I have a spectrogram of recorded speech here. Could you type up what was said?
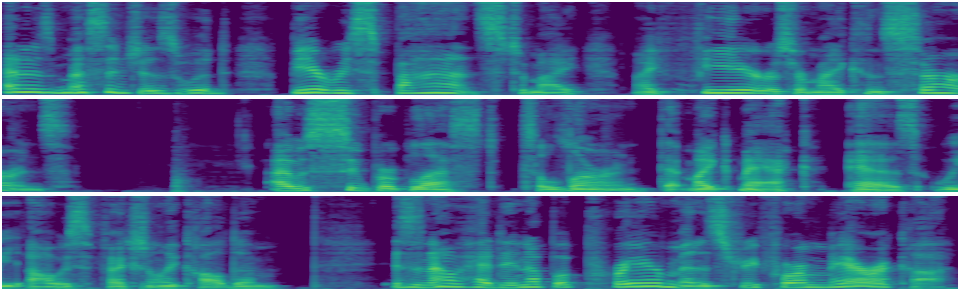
and his messages would be a response to my, my fears or my concerns. I was super blessed to learn that Mike Mack, as we always affectionately called him, is now heading up a prayer ministry for America.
